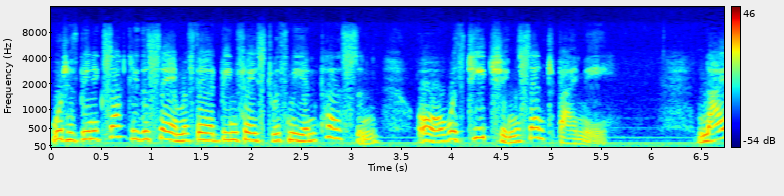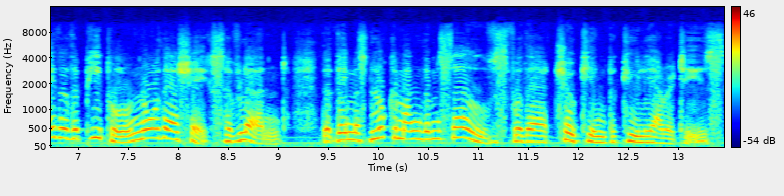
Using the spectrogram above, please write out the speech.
would have been exactly the same if they had been faced with me in person or with teaching sent by me. Neither the people nor their sheikhs have learned that they must look among themselves for their choking peculiarities.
